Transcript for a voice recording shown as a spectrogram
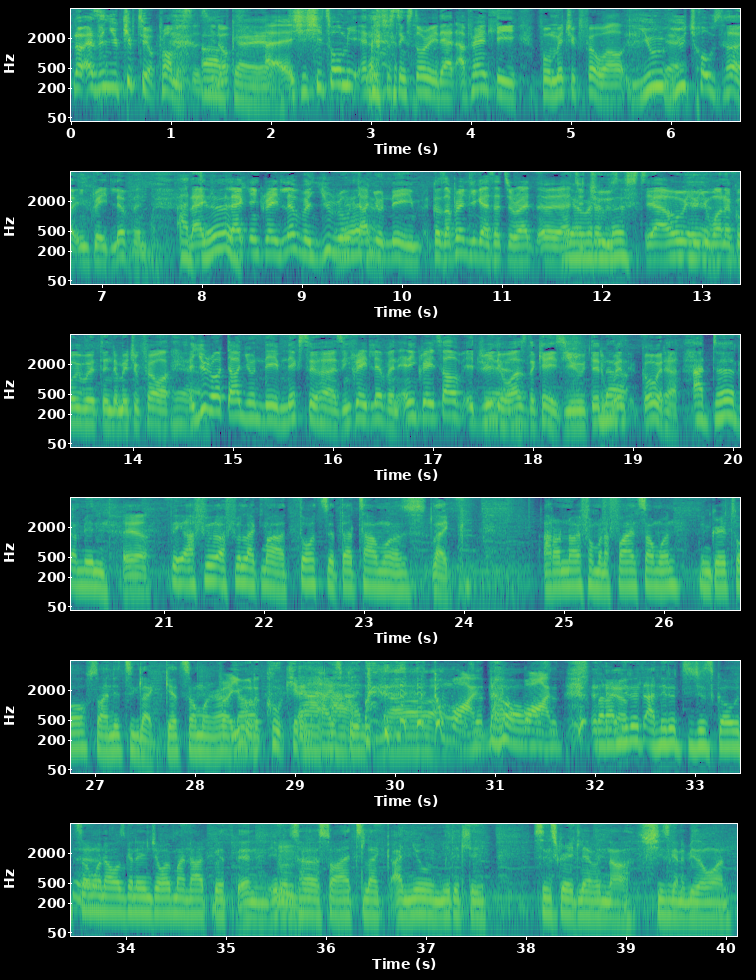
no, as in you keep to your promises. You know, Okay, yeah. uh, she, she told me an interesting story that apparently for metric farewell, you you chose her in grade eleven. I like did. like in grade eleven, you wrote down your name because apparently you guys had to write uh, had to choose yeah who you, you want to go with in the metric farewell, and you wrote down your name next to hers in grade eleven. And in grade twelve, it really Yeah. was the case. You did No. with, go with her. I did. I mean, Yeah. thing, I feel I feel like my thoughts at that time was like, I don't know if I'm gonna find someone in grade 12, so I need to like get someone right Bro, you now. were the cool kid in Ah, high school. no, Come on, wasn't. come on. But I Yeah. needed I needed to just go with someone I was gonna enjoy my night with, and it Mm. was her. So I had to like I knew immediately since grade 11. Now she's gonna be the one.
